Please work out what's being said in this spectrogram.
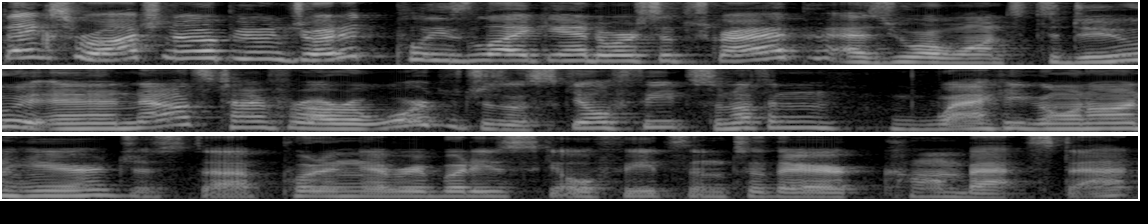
Thanks for watching. I hope you enjoyed it. Please like and or subscribe, as you are wont to do. And now it's time for our rewards, which is a skill feat. So nothing wacky going on here. Just uh, putting everybody's skill feats into their combat stat.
